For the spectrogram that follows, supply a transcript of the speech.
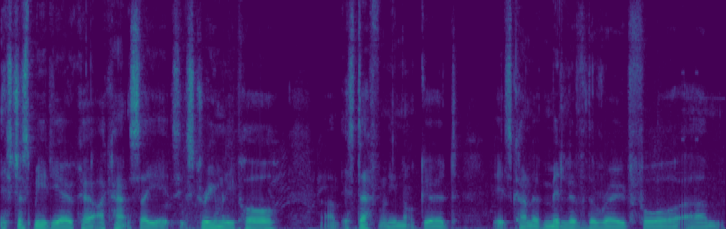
it's just mediocre. I can't say it's extremely poor. Um, it's definitely not good. It's kind of middle of the road for um,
